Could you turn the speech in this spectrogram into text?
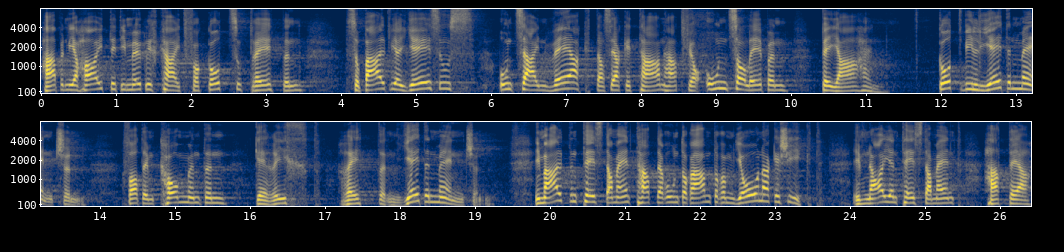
haben wir heute die Möglichkeit, vor Gott zu treten, sobald wir Jesus und sein Werk, das er getan hat, für unser Leben bejahen. Gott will jeden Menschen vor dem kommenden Gericht retten. Jeden Menschen. Im Alten Testament hat er unter anderem Jona geschickt. Im Neuen Testament hat er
